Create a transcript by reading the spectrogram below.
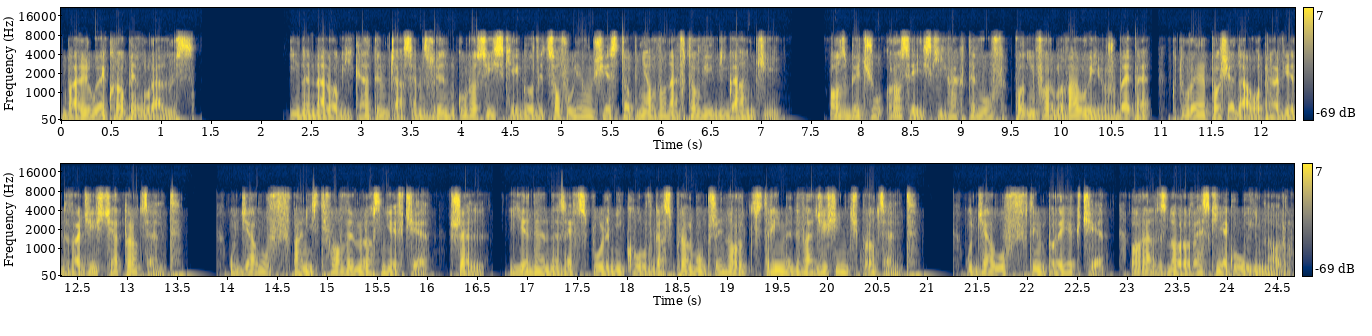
baryłek ropy Urals. Inna logika tymczasem z rynku rosyjskiego wycofują się stopniowo naftowi giganci. O zbyciu rosyjskich aktywów poinformowały już BP, które posiadało prawie 20% udziałów w państwowym Rosniefcie, Shell, jeden ze wspólników Gazpromu przy Nord Stream 20% udziałów w tym projekcie, oraz norweskie Equinor.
